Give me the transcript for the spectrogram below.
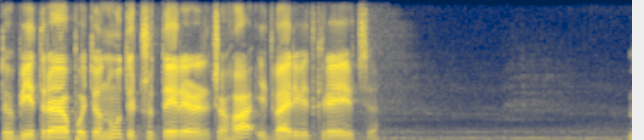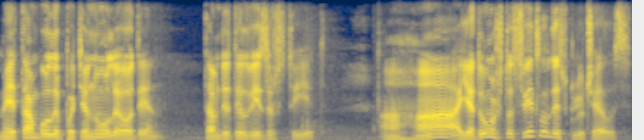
Тобі треба потягнути 4 речага і двері відкриються. Ми там були потягнули один, там, де телевізор стоїть. Ага, а я думав, що світло десь включилось.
